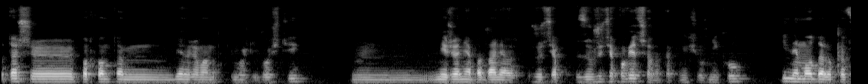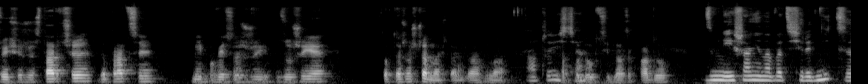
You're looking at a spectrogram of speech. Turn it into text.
To też y, pod kątem, wiem, że mamy takie możliwości mm, mierzenia, badania zużycia, zużycia powietrza na przykład siłowniku. Inny model okazuje się, że starczy do pracy, mniej powietrza zuży- zużyje. To też oszczędność tak, dla, dla, dla produkcji, dla zakładu. Zmniejszanie nawet średnicy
